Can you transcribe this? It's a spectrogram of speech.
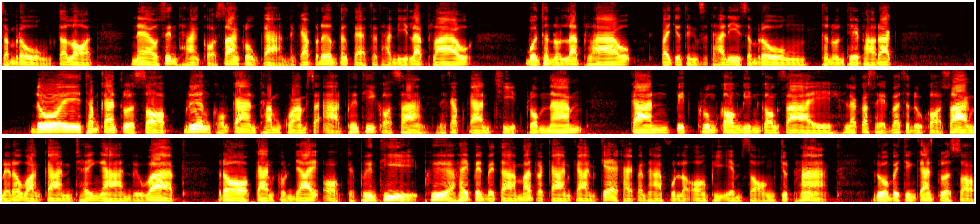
สำโรงตลอดแนวเส้นทางก่อสร้างโครงการนะครับเริ่มตั้งแต่สถานีลาดพร้าวบนถนนลาดพร้าวไปจนถึงสถานีสำโรง ถนนเทพารักษ์โดยทำการตรวจสอบเรื่องของการทำความสะอาดพื้นที่ก่อสร้างนะครับการฉีดพรมน้ำการปิดคลุมกองดินกองทราย แล้วก็เศษวัสดุก่อสร้างในระหว่างการใช้งานหรือว่า รอการขนย้ายออกจากพื้นที่เพื่อให้เป็นไปตามมาตรการการแก้ไขปัญหาฝุ่นละออง PM 2.5 รวมไปถึงการตรวจสอบ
